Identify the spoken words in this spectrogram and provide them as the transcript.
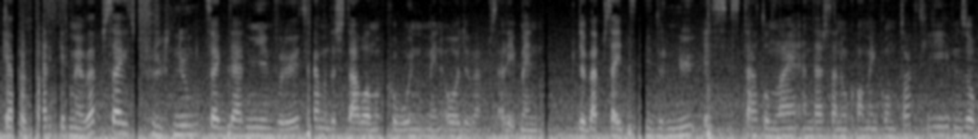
ik heb een paar keer mijn website vernoemd, dat ik daar niet in vooruit ga. Maar er staat wel nog gewoon mijn oude website. Mijn, de website die er nu is, staat online. En daar staan ook al mijn contactgegevens op.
